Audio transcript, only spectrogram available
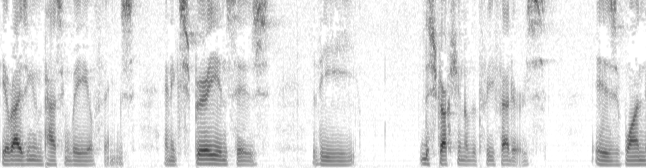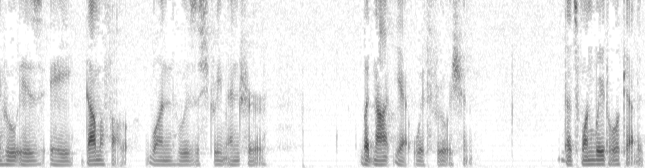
the arising and passing away of things and experiences the destruction of the three fetters is one who is a Dhamma follower, one who is a stream enterer, but not yet with fruition. That's one way to look at it.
